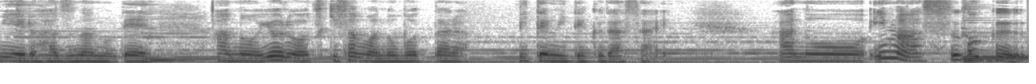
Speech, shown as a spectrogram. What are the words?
見えるはずなのであの夜お月様登ったら見てみてください。あの今すごく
